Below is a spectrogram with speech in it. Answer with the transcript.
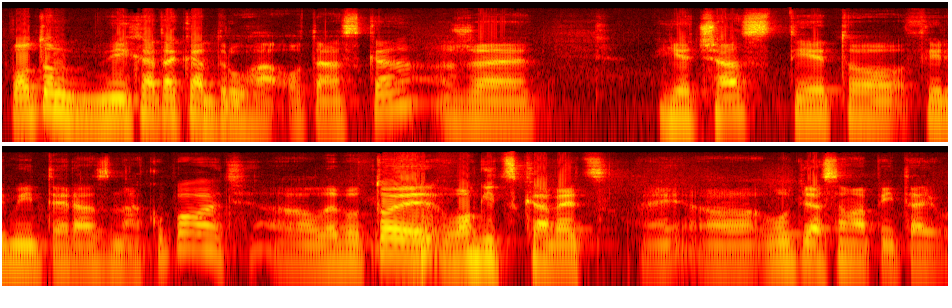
potom vzniká taká druhá otázka, že je čas tieto firmy teraz nakupovať? Lebo to je logická vec. Hej. Ľudia sa ma pýtajú.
